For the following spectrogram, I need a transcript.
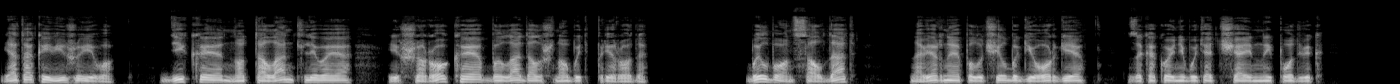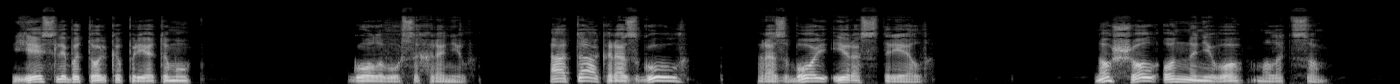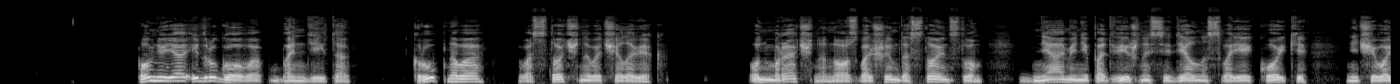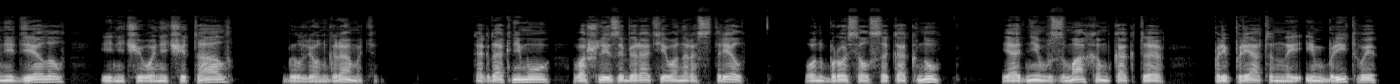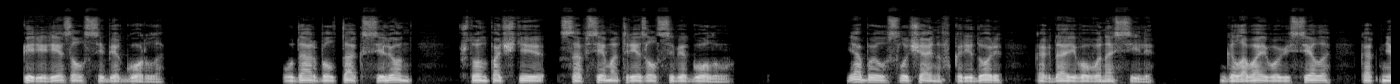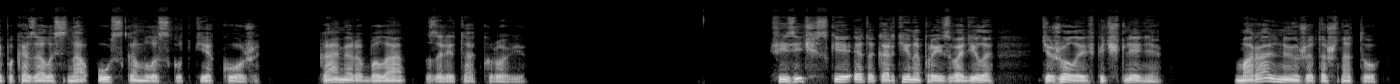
Я так и вижу его. Дикая, но талантливая и широкая была должно быть природа. Был бы он солдат, наверное, получил бы Георгия за какой-нибудь отчаянный подвиг, если бы только при этом голову сохранил. А так разгул, разбой и расстрел. Но шел он на него молодцом. Помню я и другого бандита, крупного восточного человека. Он мрачно, но с большим достоинством, днями неподвижно сидел на своей койке, ничего не делал и ничего не читал, был ли он грамотен. Когда к нему вошли забирать его на расстрел, он бросился к окну и одним взмахом как-то припрятанной им бритвы перерезал себе горло. Удар был так силен, что он почти совсем отрезал себе голову. Я был случайно в коридоре, когда его выносили. Голова его висела, как мне показалось, на узком лоскутке кожи. Камера была залита кровью. Физически эта картина производила тяжелое впечатление. Моральную же тошноту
